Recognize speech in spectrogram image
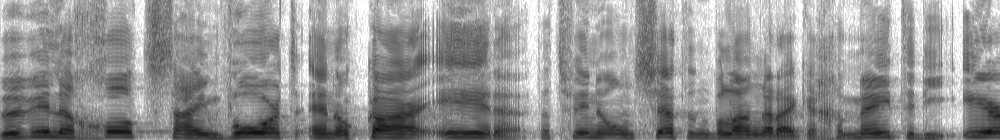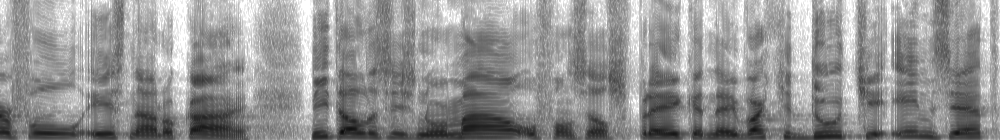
We willen God, zijn woord en elkaar eren. Dat vinden we ontzettend belangrijk. Een gemeente die eervol is naar elkaar. Niet alles is normaal of vanzelfsprekend. Nee, wat je doet, je inzet.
